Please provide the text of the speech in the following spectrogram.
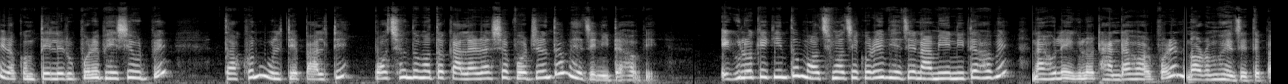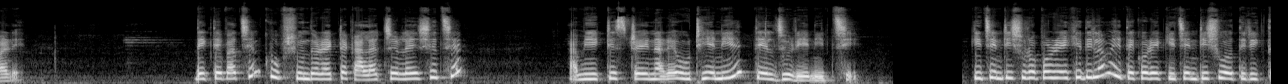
এরকম তেলের উপরে ভেসে উঠবে, তখন উল্টে পাল্টে পছন্দ মতো কালার আসা পর্যন্ত ভেজে নিতে হবে। এগুলোকে কিন্তু মচমচে করে ভেজে নামিয়ে নিতে হবে, না হলে এগুলো ঠান্ডা হওয়ার পরে নরম হয়ে যেতে পারে। দেখতে পাচ্ছেন, খুব সুন্দর একটা কালার চলে এসেছে। আমি একটি স্ট্রেনারে উঠিয়ে নিয়ে তেল ঝরিয়ে নিচ্ছি। কিচেন টিস্যুর ওপর রেখে দিলাম, এতে করে কিচেন টিস্যু অতিরিক্ত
